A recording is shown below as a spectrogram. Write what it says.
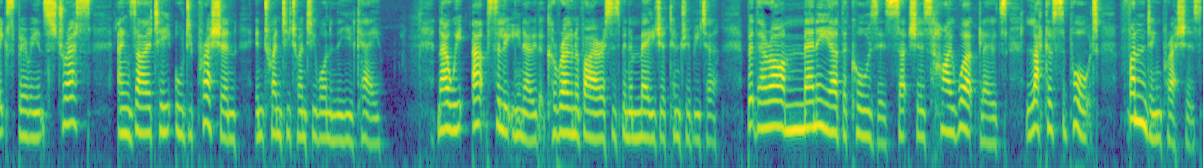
experienced stress, anxiety, or depression in 2021 in the UK. Now, we absolutely know that coronavirus has been a major contributor, but there are many other causes, such as high workloads, lack of support, funding pressures,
